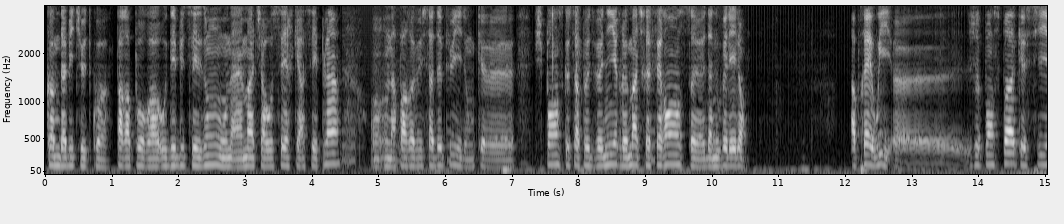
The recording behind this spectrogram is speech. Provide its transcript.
comme d'habitude quoi. Par rapport au début de saison on a un match à Auxerre qui est assez plein, on n'a pas revu ça depuis. Donc euh, je pense que ça peut devenir le match référence euh, d'un nouvel élan. Après oui, euh, je pense pas que si...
